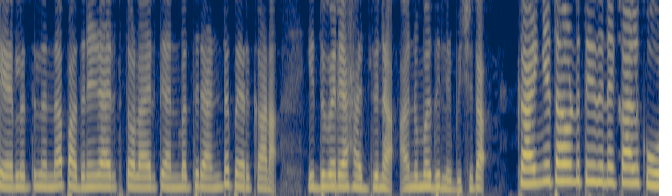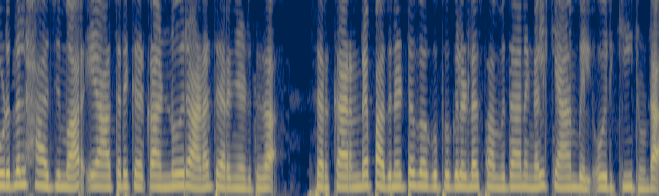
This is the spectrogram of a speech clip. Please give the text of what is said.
കേരളത്തിൽ നിന്ന് പതിനേഴായിരത്തി തൊള്ളായിരത്തി അൻപത്തിരണ്ട് പേർക്കാണ് ഇതുവരെ ഹജ്ജിന് അനുമതി ലഭിച്ചത്. കഴിഞ്ഞ തവണത്തേതിനേക്കാൾ കൂടുതൽ ഹാജിമാർ യാത്രയ്ക്ക് കണ്ണൂരാണ് തെരഞ്ഞെടുത്തത്. സർക്കാരിന്റെ പതിനെട്ട് വകുപ്പുകളുടെ സംവിധാനങ്ങൾ ക്യാമ്പിൽ ഒരുക്കിയിട്ടുണ്ട്.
